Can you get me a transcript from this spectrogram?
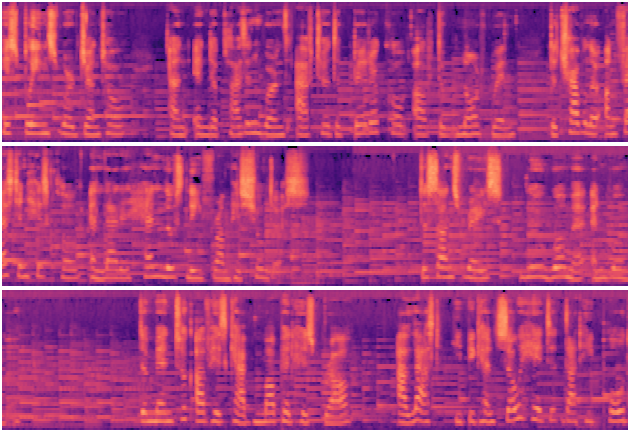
his blinks were gentle, and in the pleasant warmth after the bitter cold of the north wind, the traveler unfastened his cloak and let it hang loosely from his shoulders. The sun's rays grew warmer and warmer. The man took off his cap, mopped his brow. At last, he became so heated that he pulled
